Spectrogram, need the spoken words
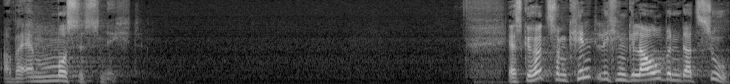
aber er muss es nicht. Es gehört zum kindlichen Glauben dazu,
